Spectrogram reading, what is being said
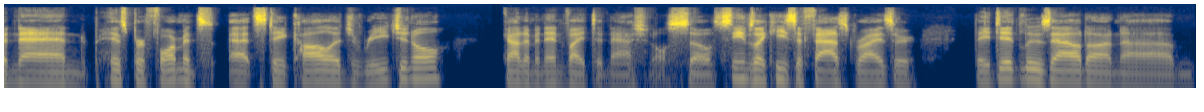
but then his performance at State College regional got him an invite to nationals. So seems like he's a fast riser. They did lose out on um,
